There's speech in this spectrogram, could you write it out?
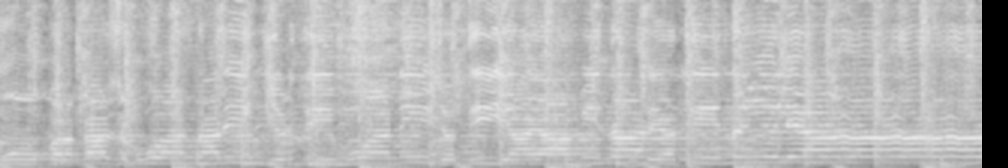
હું પ્રકાશ ભુવા તારી કીર્તિ ભુવાની જતી આયા વિના રહેતી નહીં લ્યા.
